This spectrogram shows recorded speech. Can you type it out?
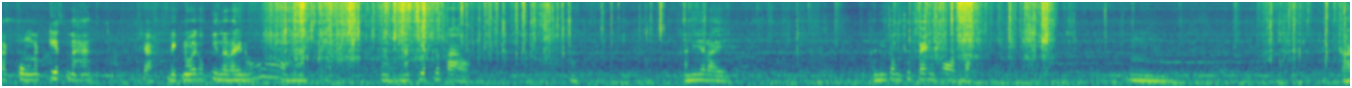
นักกงนักเก็ตนะฮะจ้ะเด็กน้อยเขากินอะไรเนาะนะนักเก็ตหรือเปล่า อันนี้อะไร อันนี้ต้องชุบแป้งทอดบอกอืม ไก่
